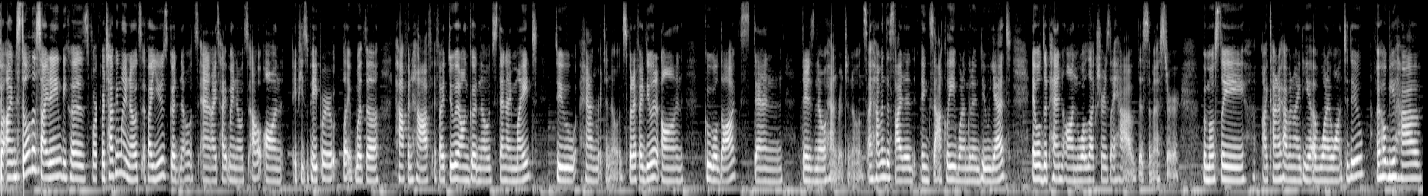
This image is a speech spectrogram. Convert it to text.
but I'm still deciding because for, for typing my notes, if I use GoodNotes and I type my notes out on a piece of paper, like with a half and half, if I do it on GoodNotes, then I might do handwritten notes. But if I do it on Google Docs, then there's no handwritten notes. I haven't decided exactly what I'm gonna do yet. It will depend on what lectures I have this semester. But mostly, I kind of have an idea of what I want to do. I hope you have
